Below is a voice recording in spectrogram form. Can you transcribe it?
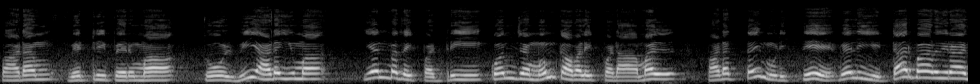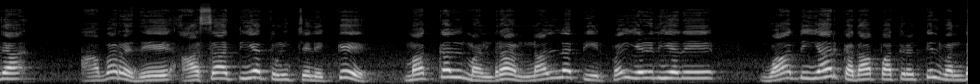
படம் வெற்றி பெறுமா? தோல்வி அடையுமா? என்பதை பற்றி கொஞ்சமும் கவலைப்படாமல் படத்தை முடித்து வெளியிட்டார் பாரதி ராஜா. அவரது அசாத்திய துணிச்சலுக்கு மக்கள் மன்றம் நல்ல தீர்ப்பை எழுதியது. வாத்தியார் கதாபாத்திரத்தில் வந்த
